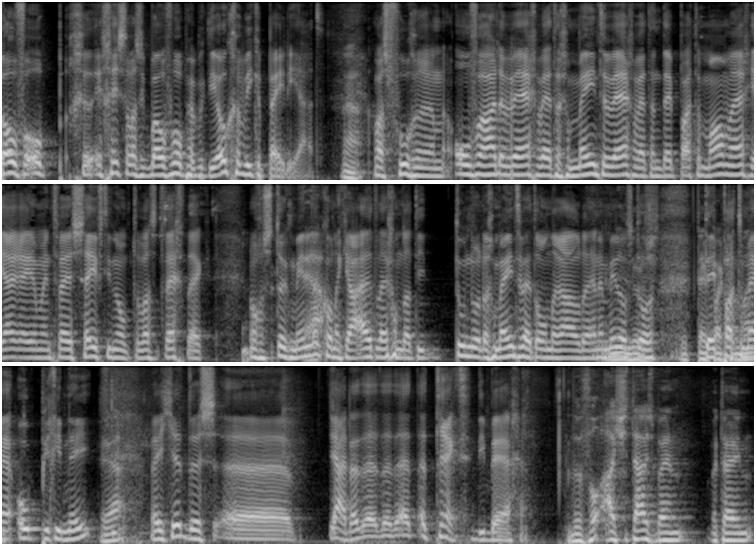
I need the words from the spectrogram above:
Bovenop, gisteren was ik bovenop, heb ik die ook gewikipediaat. Ja. Was vroeger een onverharde weg, werd een gemeenteweg, werd een departementweg. Jij reed hem in 2017 op, toen was het wegdek nog een stuk minder. Ja. Kon ik jou uitleggen, omdat die toen door de gemeente werd onderhouden en inmiddels door het departement Haut-Pyrénées. Ja. Weet je, dus eh, ja, dat, dat, dat- het, trekt die bergen. Als je thuis bent, meteen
